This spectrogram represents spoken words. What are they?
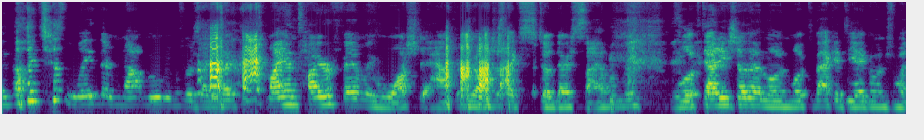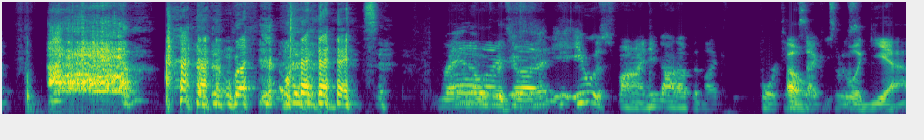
and I just laid there not moving for a second. Like my entire family watched it happen. We all just like stood there silently, looked at each other, and then looked back at Diego and just went, ah! what? what? ran Oh over to God. him. He, he was fine. He got up in like 14 Oh, seconds. It was well, yeah.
